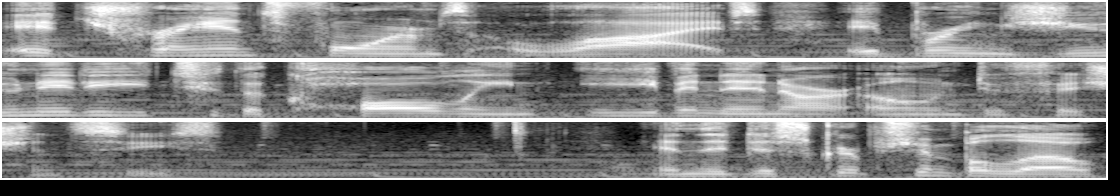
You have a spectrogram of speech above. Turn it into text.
It transforms lives. It brings unity to the calling, even in our own deficiencies. In the description below,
